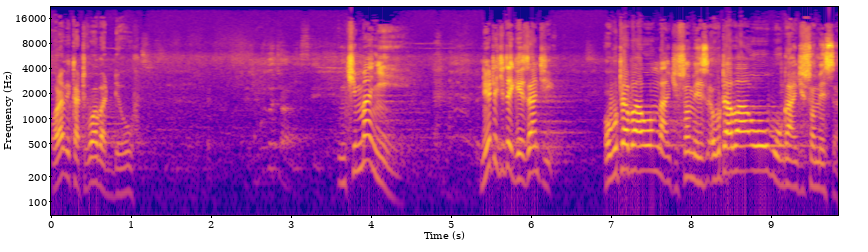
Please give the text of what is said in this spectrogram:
olabika tibwabaddewo nkimanyi naye tekitegeeza nti obutabaawo nga nkisomesa obutabaawo obwo nga nkisomesa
